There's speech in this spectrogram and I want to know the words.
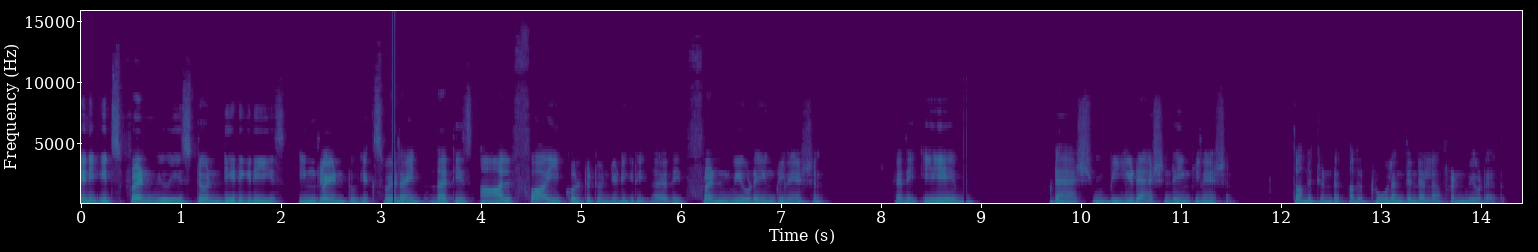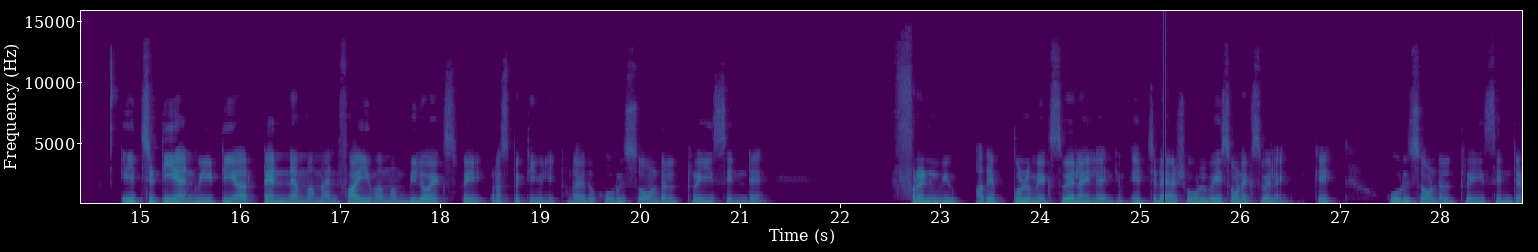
ഇനി its front view is twenty degree is incline to X Y line that is alpha equal to twenty degree അതായത് ഫ്രണ്ട് വ്യൂയുടെ ഇൻക്ലിനേഷൻ അതായത് എ ഡാഷ് ബി ഡാഷിന്റെ ഇൻക്ലിനേഷൻ തന്നിട്ടുണ്ട്. അത് ട്രൂ ലെങ്തിന്റെ അല്ല ഫ്രണ്ട് വ്യൂയുടേത് H T and V T R ten M M and five M M below X Y respectively അതായത് ഹൊറിസോണ്ടൽ ട്രേസിന്റെ ഫ്രണ്ട് വ്യൂ അത് എപ്പോഴും എക്സ് വൈ ലൈനിലായിരിക്കും H dash always on X Y line okay horizontal ട്രേസിന്റെ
